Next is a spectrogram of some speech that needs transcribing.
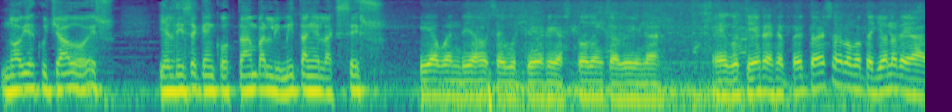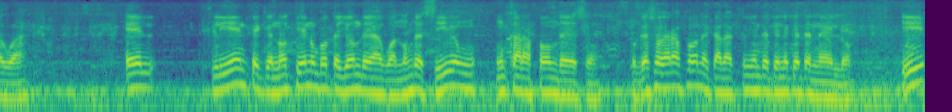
no había escuchado eso. Y él dice que en Costambar limitan el acceso. Buen día, José Gutiérrez, todo en cabina. Eh, Gutiérrez, respecto a eso de los botellones de agua, el cliente que no tiene un botellón de agua no recibe un, un carafón de eso, porque esos garafones cada cliente tiene que tenerlo. Y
